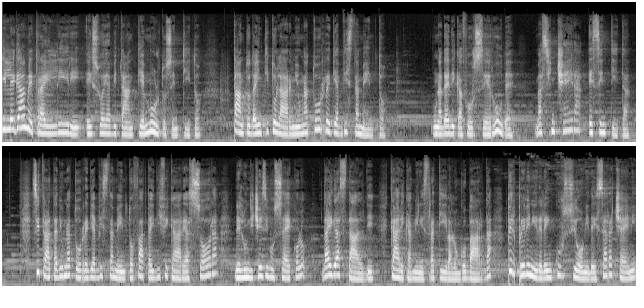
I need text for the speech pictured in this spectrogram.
Il legame tra Illiri e i suoi abitanti è molto sentito, tanto da intitolarmi una torre di avvistamento. Una dedica forse rude, ma sincera e sentita. Si tratta di una torre di avvistamento fatta edificare a Sora nell'undicesimo secolo dai Gastaldi, carica amministrativa longobarda, per prevenire le incursioni dei saraceni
